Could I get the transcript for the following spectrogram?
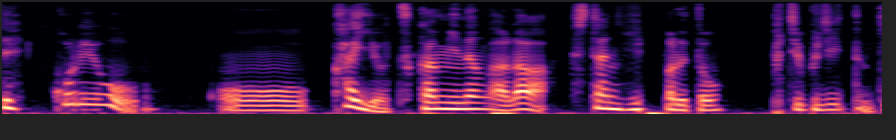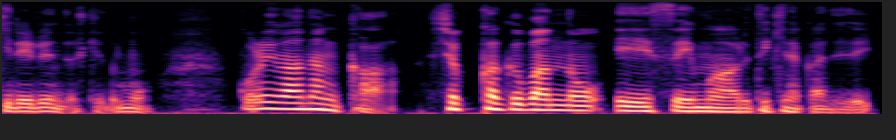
でこれを貝をつかみながら下に引っ張るとプチプチっと切れるんですけどもこれがなんか触覚版の ASMR 的な感じで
